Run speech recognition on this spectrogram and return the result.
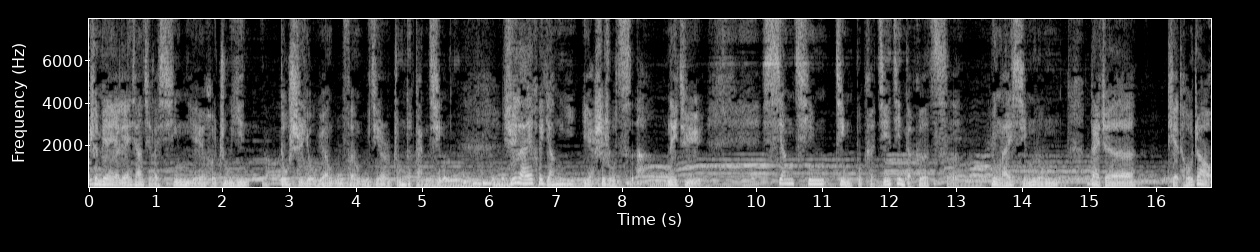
顺便也联想起了星爷和朱茵，都是有缘无分、无疾而终的感情。徐来和杨一也是如此啊。那句“相亲竟不可接近”的歌词，用来形容带着。铁头罩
